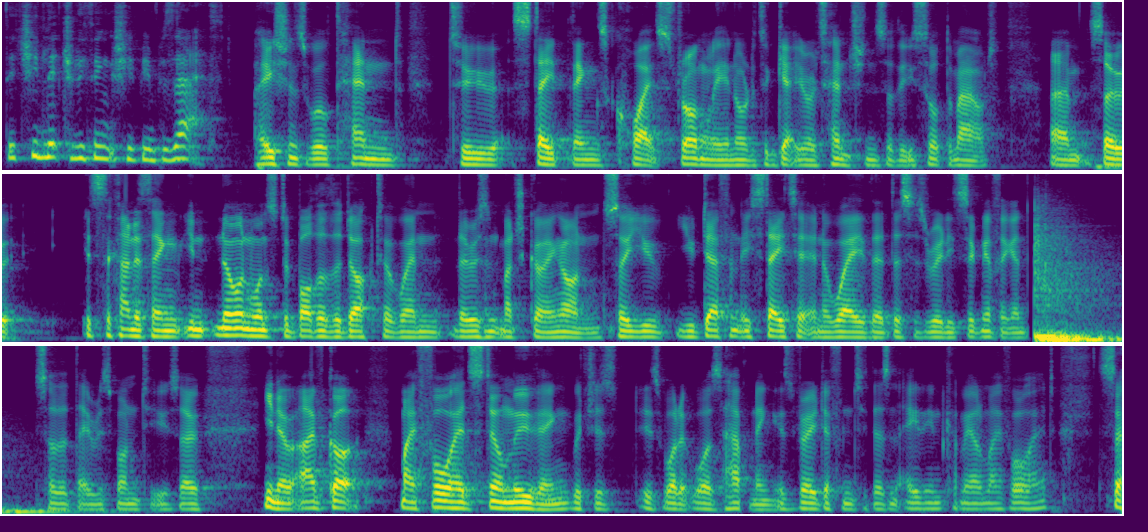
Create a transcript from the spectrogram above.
Did she literally think she'd been possessed? Patients will tend to state things quite strongly in order to get your attention so that you sort them out. Um, so it's the kind of thing you, no one wants to bother the doctor when there isn't much going on. So you you definitely state it in a way that this is really significant so that they respond to you. So, you know, I've got my forehead still moving, which is is what it was happening. Is very different to there's an alien coming out of my forehead. So,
